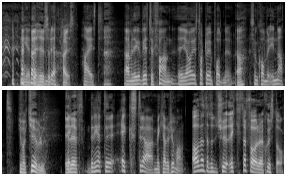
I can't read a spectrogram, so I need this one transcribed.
mediehuset Brett. Heist. heist. Ja, men det vet du fan, jag har ju startat en podd nu Ja. som kommer i natt. Gud vad kul! Är det... Den heter Extra med Kalle Schumann. Ja vänta, du kör extra före Schysst då?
